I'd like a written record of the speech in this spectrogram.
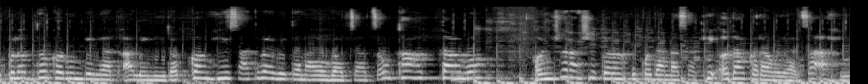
उपलब्ध करून देण्यात आलेली रक्कम ही सातव्या वेतन आयोगाचा चौथा हप्ता व अंशराशीकरण उपदानासाठी अदा करावयाचा आहे.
